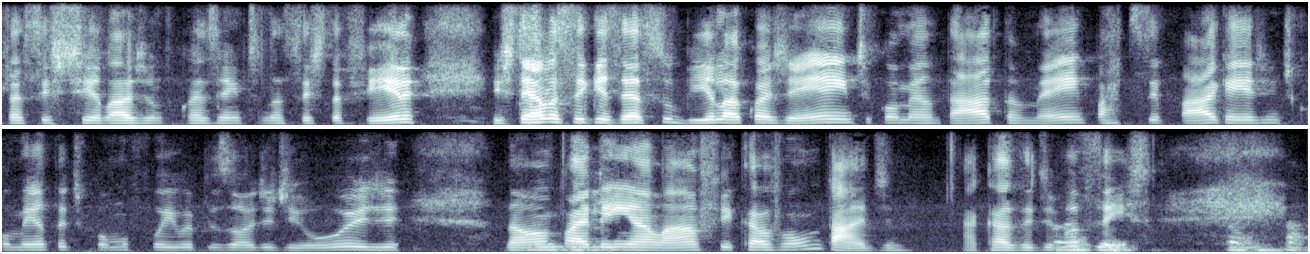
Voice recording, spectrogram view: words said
pra assistir lá junto com a gente na sexta-feira. Estela, se quiser subir lá com a gente, comentar também, participar, que aí a gente comenta de como foi o episódio de hoje, dá uma uhum. palhinha lá, fica à vontade a casa de vocês. Então, tá.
